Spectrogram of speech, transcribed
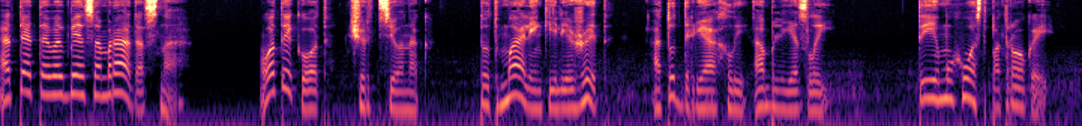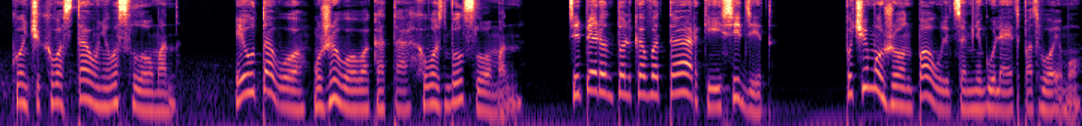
От этого бесам радостно. Вот и кот, чертенок. Тут маленький лежит, а тут дряхлый, облезлый. Ты ему хвост потрогай. Кончик хвоста у него сломан. И у того, у живого кота, хвост был сломан. Теперь он только в этой арке и сидит. Почему же он по улицам не гуляет, по-твоему?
